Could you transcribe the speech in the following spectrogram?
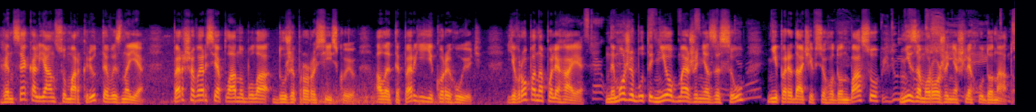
Генсек альянсу Марк Рютте визнає, перша версія плану була дуже проросійською, але тепер її коригують. Європа наполягає: не може бути ні обмеження ЗСУ, ні передачі всього Донбасу, ні замороження шляху до НАТО.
